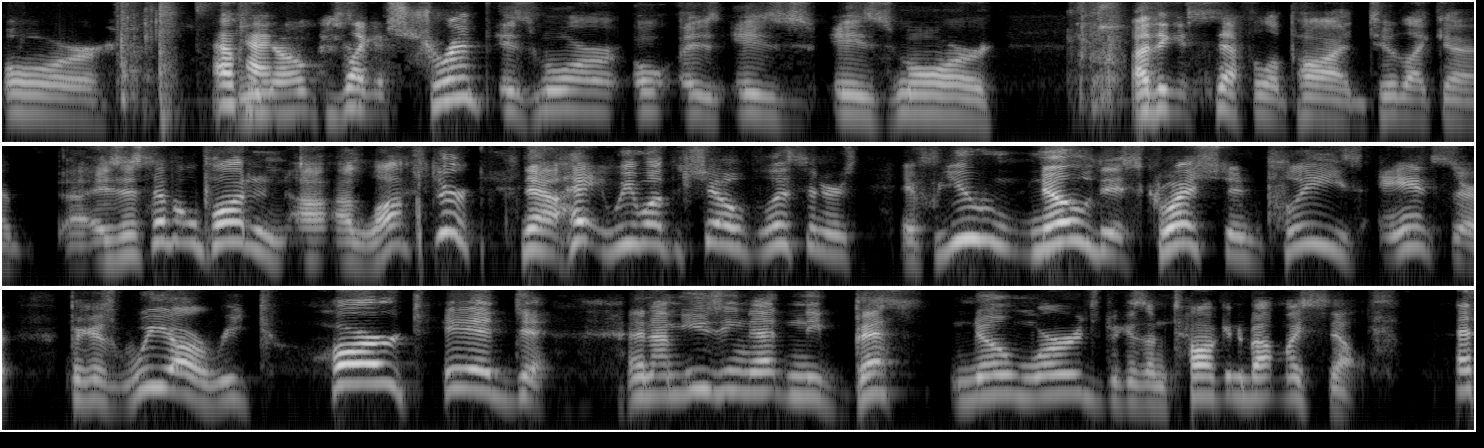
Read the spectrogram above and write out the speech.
or Okay. you know, because like a shrimp is more oh, is is is more. I think it's cephalopod to like a uh, is a cephalopod an, a, a lobster? Now, hey, we want the show listeners. If you know this question, please answer because we are retarded, and I'm using that in the best known words because I'm talking about myself. A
